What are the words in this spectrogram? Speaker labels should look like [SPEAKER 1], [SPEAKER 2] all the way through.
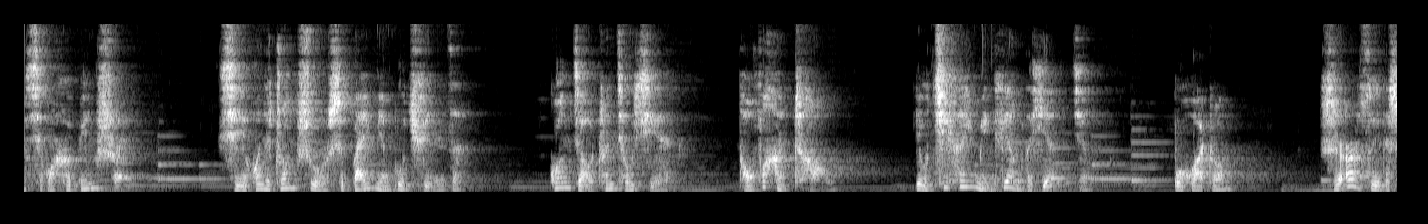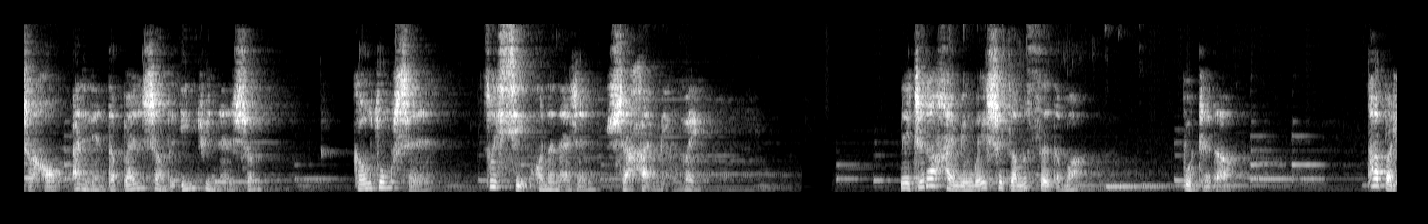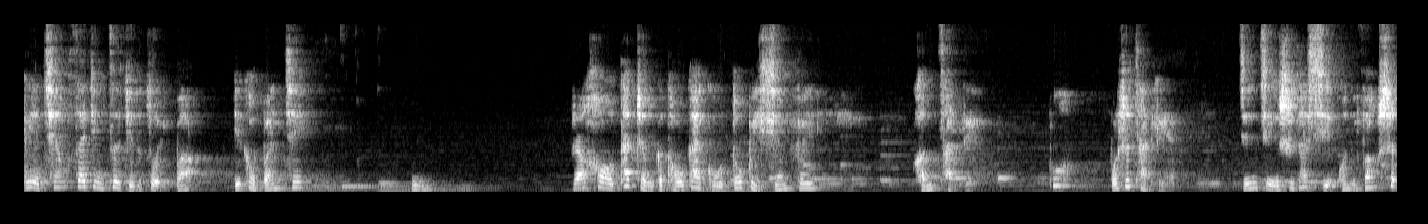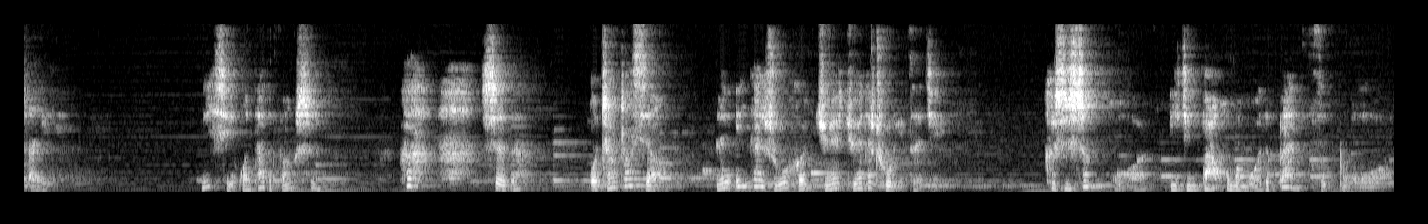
[SPEAKER 1] 这个女孩喜欢喝冰水，喜欢的装束是白棉布裙子，光脚穿球鞋，头发很长，有漆黑明亮的眼睛，不化妆。十二岁的时候暗恋的班上的英俊男生，高中时最喜欢的男人是海明威。你知道海明威是怎么死的吗？不知道。他把猎枪塞进自己的嘴巴，一口扳机。嗯。然后他整个头盖骨都被掀飞，很惨烈。不，不是惨烈，仅仅是他喜欢的方式而已。你喜欢他的方式？呵，是的。我常常想，人应该如何决绝地处理自己。可是生活已经把我们磨得半死不活。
